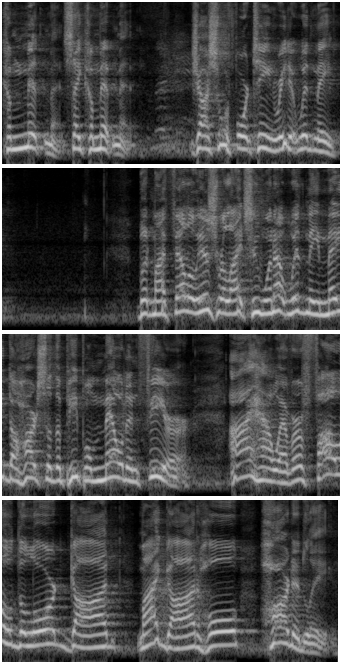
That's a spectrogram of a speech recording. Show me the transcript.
Commitment. Say commitment. commitment. Joshua 14, read it with me. But my fellow Israelites who went up with me made the hearts of the people melt in fear. I, however, followed the Lord God, my God, wholeheartedly.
